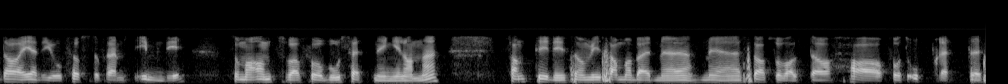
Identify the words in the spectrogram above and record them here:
Da er det jo først og fremst IMDi som har ansvar for bosetning i landet. Samtidig som vi i samarbeid med, med statsforvalter har fått opprettet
